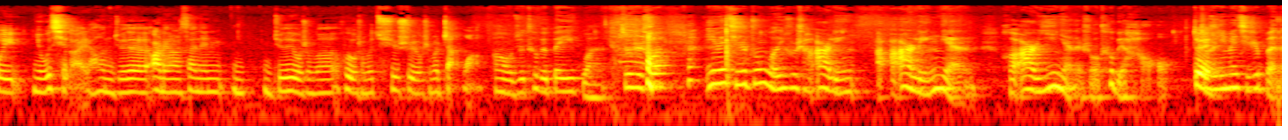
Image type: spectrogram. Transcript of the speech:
会扭起来？然后你觉得二零二三年你你觉得有什么会有什么趋势，有什么展望？哦，我觉得特别悲观，就是说，因为其实中国的艺术场二零二二零年和二一年的时候特别好，对就是因为其实本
